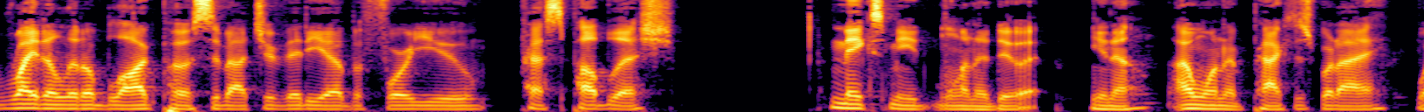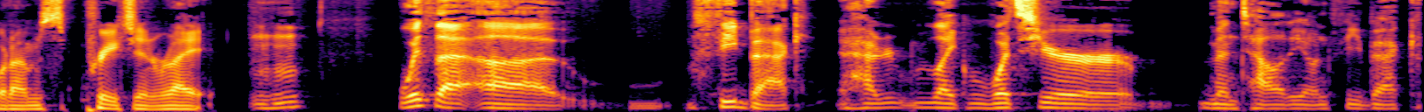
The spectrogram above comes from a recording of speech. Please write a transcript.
write a little blog post about your video before you press publish makes me want to do it. You know, I want to practice what I what I'm preaching. Right? With that uh, feedback, how do, like what's your mentality on feedback?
